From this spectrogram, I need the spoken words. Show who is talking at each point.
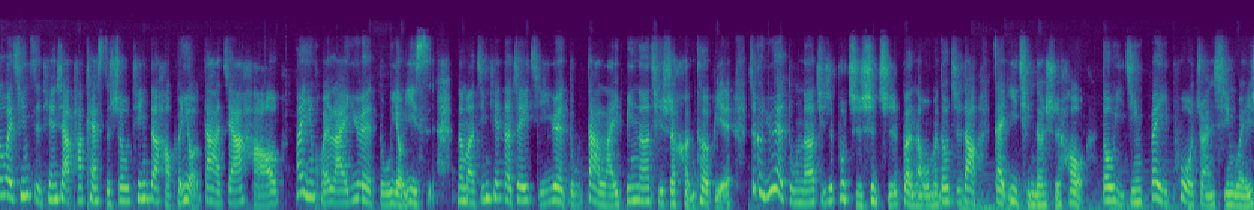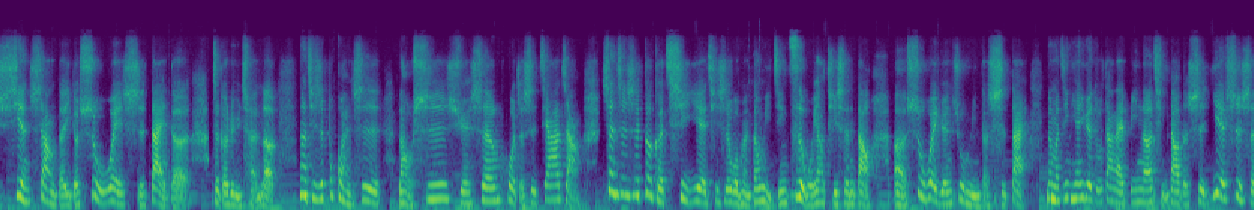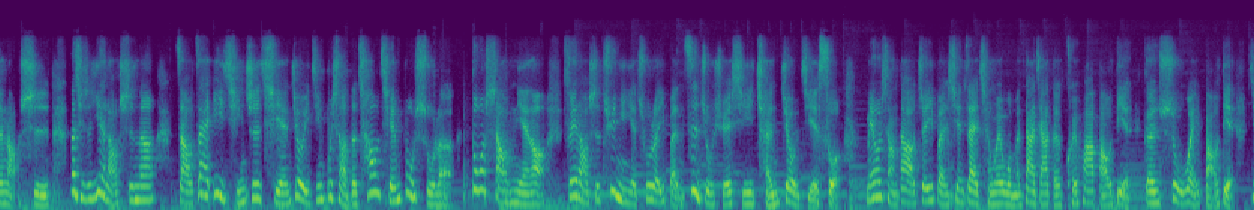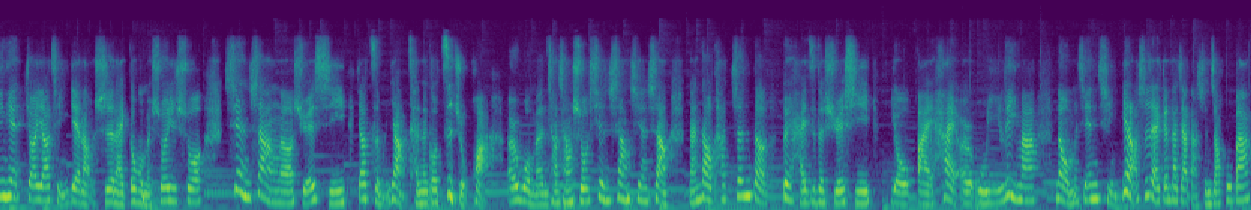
Speaker 1: 各位亲子天下 Podcast 收听的好朋友，大家好，欢迎回来。阅读有意思。那么今天的这一集阅读大来宾呢，其实很特别。这个阅读呢，其实不只是纸本了。我们都知道，在疫情的时候，都已经被迫转型为线上的一个数位时代的这个旅程了。那其实不管是老师、学生，或者是家长，甚至是各个企业，其实我们都已经自我要提升到呃数位原住民的时代。那么今天阅读大来宾呢，请到的是叶世生老师。那其实叶老师呢，早在疫情之前就已经不晓得超前部署了多少年哦。所以老师去年也出了一本自主学习成就解锁。没有想到这一本现在成为我们大家的葵花宝典跟数位宝典。今天就要邀请叶老师来跟我们说一说线上呢学习要怎么样才能够自主化。而我们常常说线上线上。难道它真的对孩子的学习有百害而无一利吗？那我们先请叶老师来跟大家打声招呼吧。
